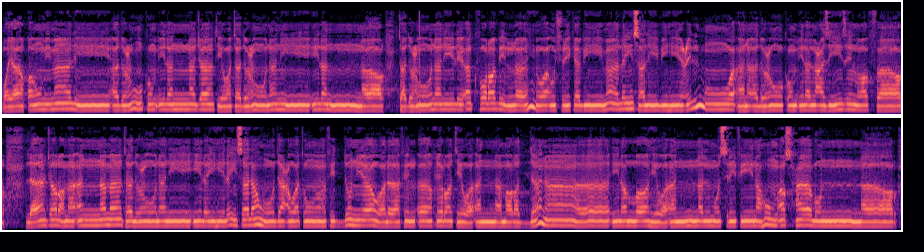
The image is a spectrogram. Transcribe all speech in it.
ويا قوم ما لي أدعوكم إلى النجاة وتدعونني إلى النار تدعونني لأكفر بالله وأشرك به ما ليس لي به علم وأنا أدعوكم إلى العزيز الغفار لا جرم أن ما تدعونني إليه ليس له دعوة في الدنيا ولا في الآخرة وأن مردنا إلى الله وأن المسرفين هم أصحاب النار.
